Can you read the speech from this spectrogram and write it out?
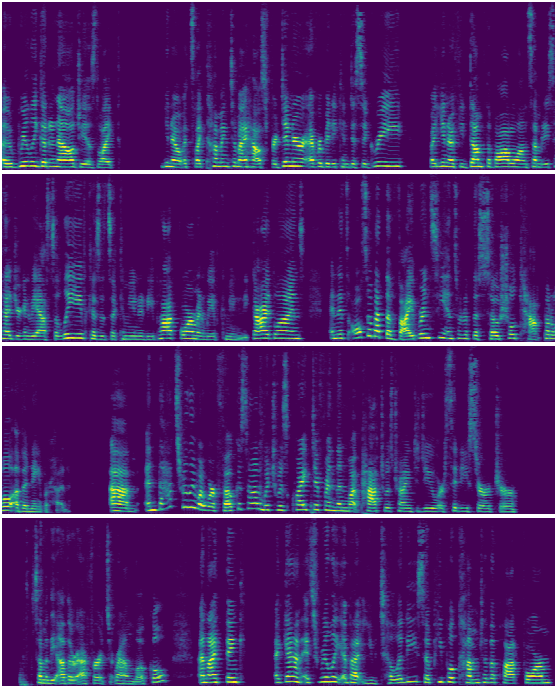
a really good analogy is like, you know, it's like coming to my house for dinner. Everybody can disagree. But you know, if you dump the bottle on somebody's head, you're going to be asked to leave because it's a community platform and we have community guidelines. And it's also about the vibrancy and sort of the social capital of a neighborhood. Um, and that's really what we're focused on, which was quite different than what Patch was trying to do or City Search or some of the other efforts around local. And I think again, it's really about utility. So people come to the platform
